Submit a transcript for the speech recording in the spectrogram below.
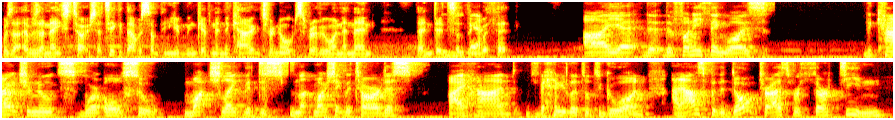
was a, it was a nice touch. I take it that was something you'd been given in the character notes for everyone, and then then did something yeah. with it. I uh, the the funny thing was the character notes were also much like the much like the TARDIS. I had very little to go on, and as for the Doctor, as for thirteen,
